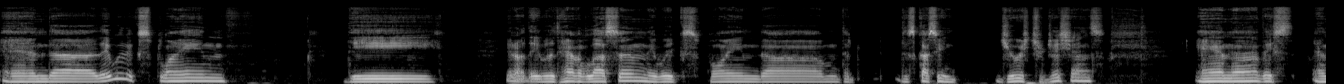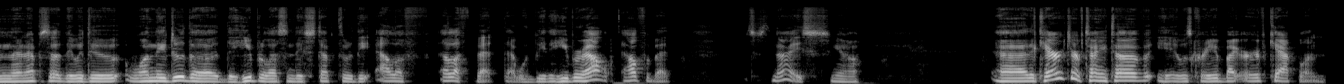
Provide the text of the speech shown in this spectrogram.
And uh they would explain the you know, they would have a lesson, they would explain um the discussing Jewish traditions, and uh, they and then episode they would do when they do the the Hebrew lesson, they step through the Aleph alphabet. That would be the Hebrew al- alphabet, which is nice, you know. Uh, the character of Tiny Tov it was created by Irv Kaplan,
